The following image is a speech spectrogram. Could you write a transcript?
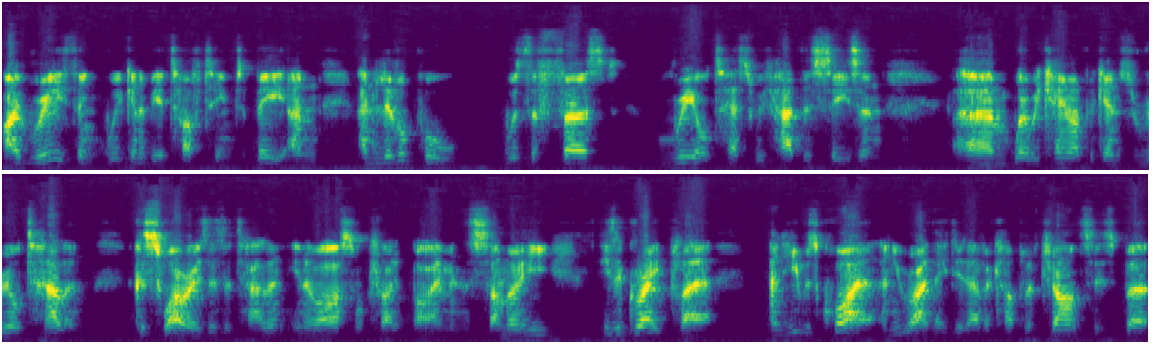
I, I really think we're going to be a tough team to beat, and and Liverpool was the first real test we've had this season um, where we came up against real talent. Because Suarez is a talent. You know, Arsenal tried to buy him in the summer. He he's a great player, and he was quiet. And you're right, they did have a couple of chances, but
